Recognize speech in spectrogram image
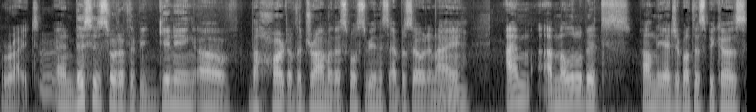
Right. Mm. And this is sort of the beginning of the heart of the drama that's supposed to be in this episode and I mm. I'm I'm a little bit on the edge about this because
